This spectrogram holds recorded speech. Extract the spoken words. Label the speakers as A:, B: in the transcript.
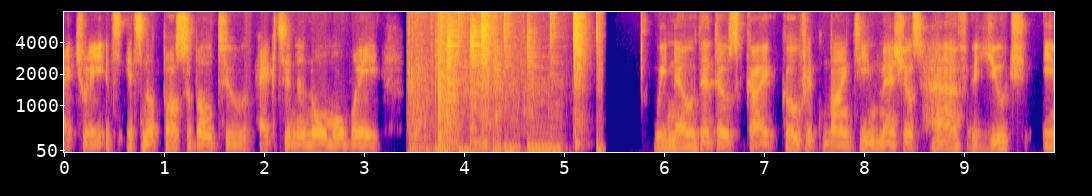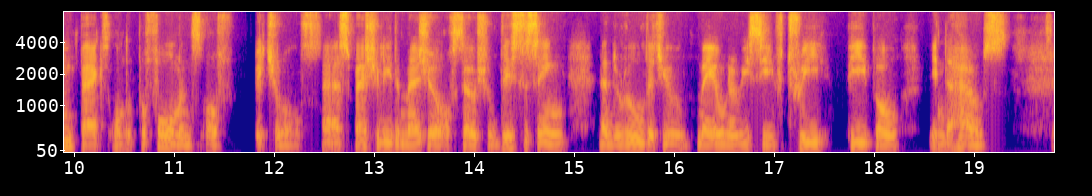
A: actually it's it's not possible to act in a normal way. We know that those covid-19 measures have a huge impact on the performance of rituals uh, especially the measure of social distancing and the rule that you may only receive three people in the house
